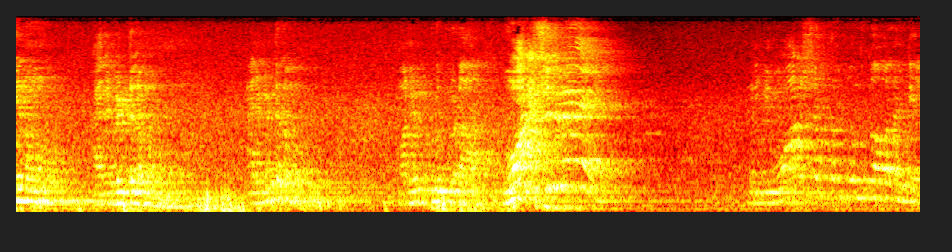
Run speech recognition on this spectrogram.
నేను ఆయన బిడ్డలము ఆయన బిడ్డలము మనం ఎప్పుడు కూడా వారసులమే. మరి ఈ వారసత్వం పొందుకోవాలంటే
